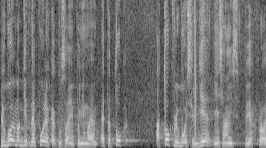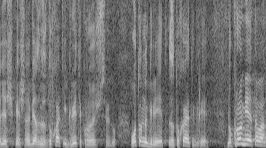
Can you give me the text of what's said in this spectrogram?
Любое магнитное поле, как мы с вами понимаем, это ток. А ток в любой среде, если она не сверхпроводящая, конечно, обязан затухать и греть окружающую среду. Вот он и греет, затухает и греет. Но кроме этого,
